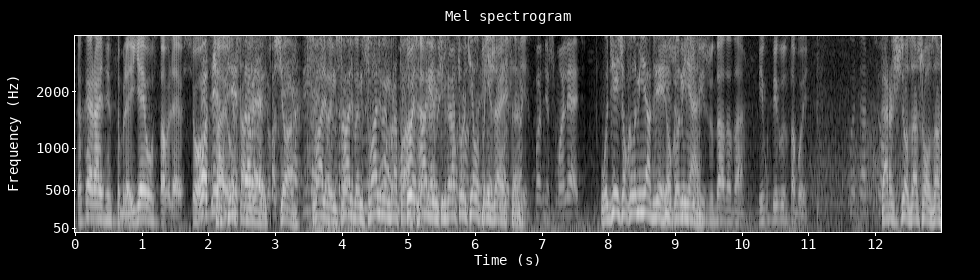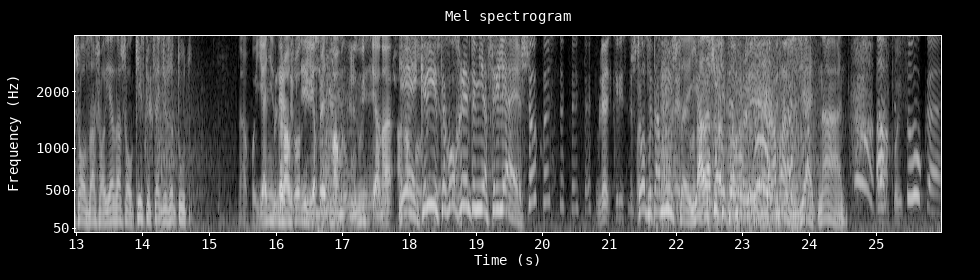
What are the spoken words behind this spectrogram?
Какая разница, бля? Я его вставляю. Все. Вот здесь, Все вставляют. Все, сваливаем, сваливаем, сваливаем, братва. Это? Сваливаем, температура тела понижается. Вот здесь около меня дверь, Вижу, около вижу, меня. Вижу, да, да, да. Бегу, бегу за тобой. Короче, все, зашел, зашел, зашел, я зашел. Киска, кстати, уже тут. Нахуй. Я не Блядь, ты зараженный, я, блядь, маму Ну, клянусь, ты и она... Эй, Крис, какого хрена ты меня стреляешь? Блять, Крис, ты Что потому что? стреляешь, Я вообще тебе помог дробаш взять, на. Ах ты, сука.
